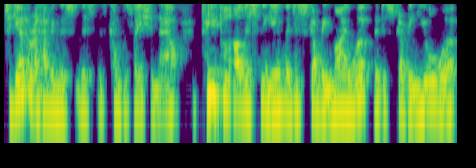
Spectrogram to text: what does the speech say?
together are having this, this, this conversation now. People are listening in, they're discovering my work, they're discovering your work.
